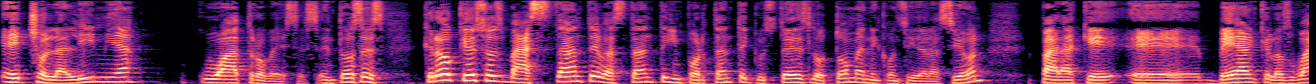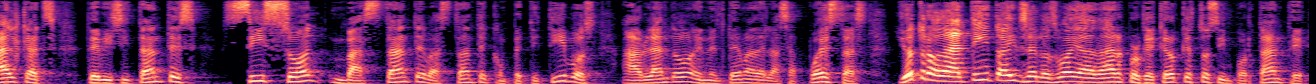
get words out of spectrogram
hecho la línea cuatro veces. Entonces, creo que eso es bastante, bastante importante que ustedes lo tomen en consideración para que eh, vean que los Wildcats de visitantes sí son bastante, bastante competitivos, hablando en el tema de las apuestas. Y otro datito ahí se los voy a dar porque creo que esto es importante.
